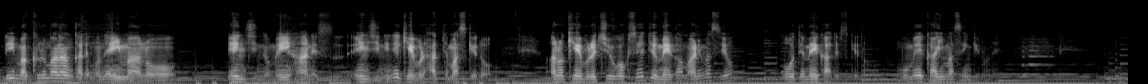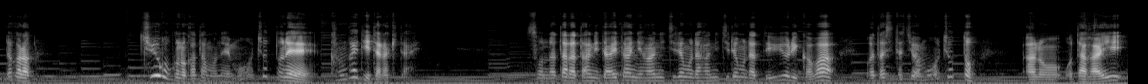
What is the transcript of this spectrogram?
う。で、今車なんかでもね、今あの、エンジンのメインハーネス、エンジンにね、ケーブル貼ってますけど、あのケーブル中国製というメーカーもありますよ。大手メーカーですけど、もうメーカー言いませんけどね。だから、中国の方もね、もうちょっとね、考えていただきたい。そんなただ単に大胆に反日デモだ、反日デモだっていうよりかは、私たちはもうちょっと、あの、お互い、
